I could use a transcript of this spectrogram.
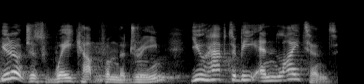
You don't just wake up from the dream. You have to be enlightened.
